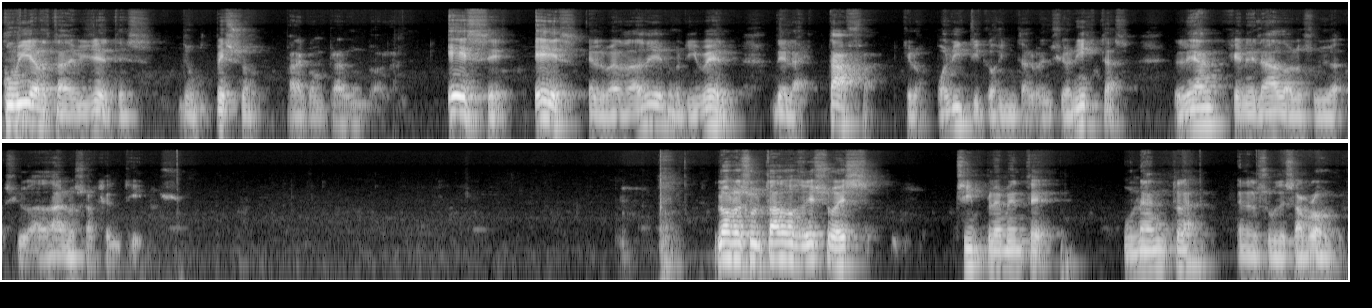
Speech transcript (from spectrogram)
cubierta de billetes de un peso para comprar un dólar. Ese es el verdadero nivel de la estafa que los políticos intervencionistas le han generado a los ciudadanos argentinos. Los resultados de eso es simplemente un ancla en el subdesarrollo.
